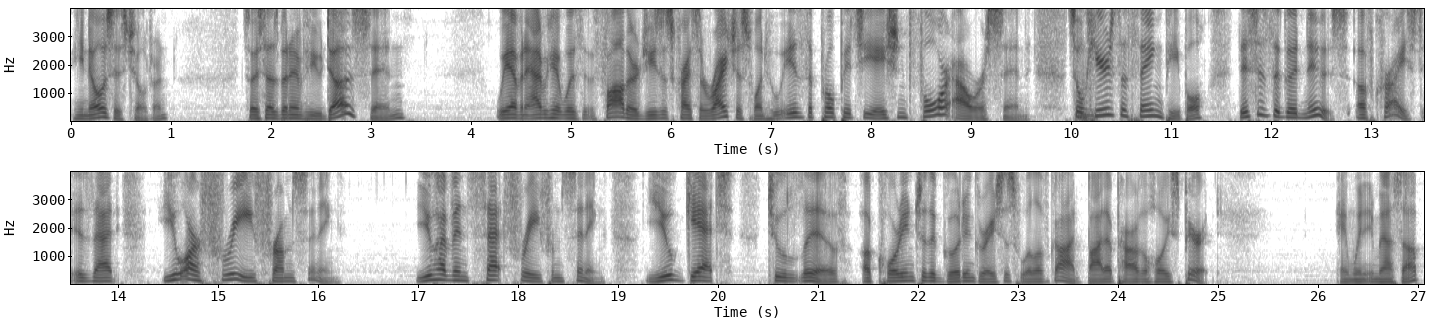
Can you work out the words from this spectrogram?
he knows his children. So he says, But if he does sin, we have an advocate with the Father, Jesus Christ, the righteous one, who is the propitiation for our sin. So here's the thing, people. This is the good news of Christ is that you are free from sinning. You have been set free from sinning. You get to live according to the good and gracious will of God by the power of the Holy Spirit. And when you mess up,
